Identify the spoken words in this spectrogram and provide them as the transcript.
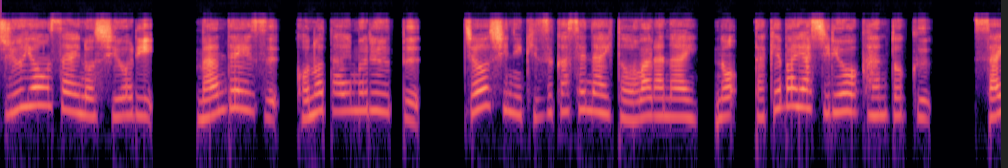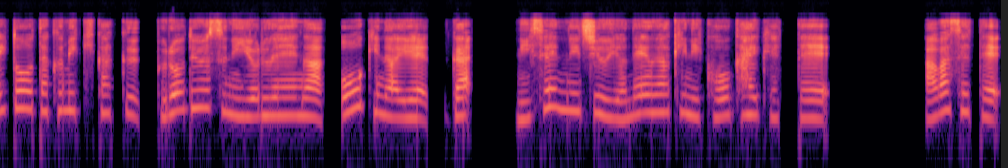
14歳のしおり、マンデイズ、このタイムループ、上司に気づかせないと終わらないの竹林良監督、斎藤匠企画、プロデュースによる映画、大きな家が2024年秋に公開決定。合わせて、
